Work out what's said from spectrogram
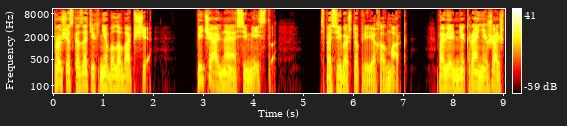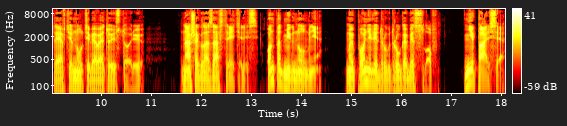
Проще сказать, их не было вообще. Печальное семейство. Спасибо, что приехал, Марк. Поверь мне, крайне жаль, что я втянул тебя в эту историю. Наши глаза встретились. Он подмигнул мне. Мы поняли друг друга без слов. Не парься.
